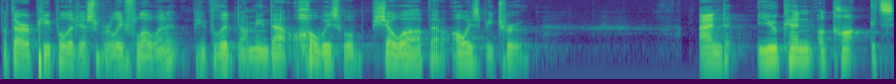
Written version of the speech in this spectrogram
but there are people that just really flow in it. People that, I mean, that always will show up, that'll always be true. And you can it's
